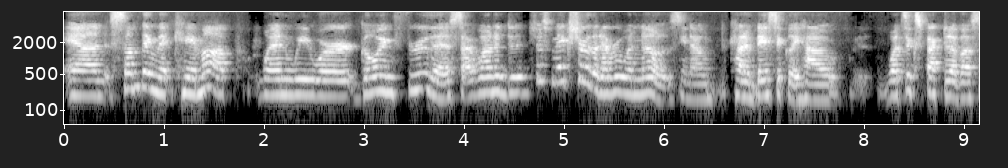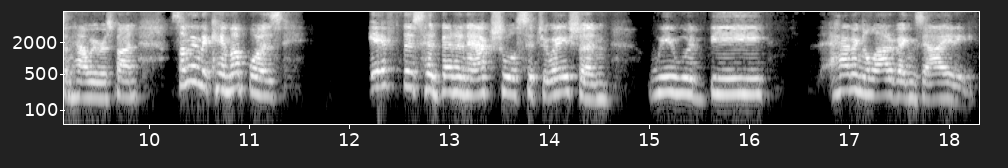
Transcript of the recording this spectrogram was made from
And something that came up when we were going through this, I wanted to just make sure that everyone knows, you know, kind of basically how what's expected of us and how we respond. Something that came up was if this had been an actual situation, we would be having a lot of anxiety.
